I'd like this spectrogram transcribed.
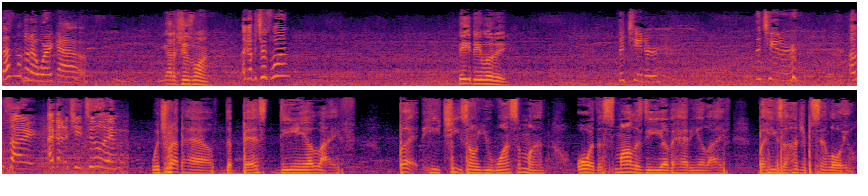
That's not gonna work out. You gotta choose one. I gotta choose one. Big D, little D. The cheater. The cheater. I'm sorry. I gotta cheat too then. Would you rather have the best D in your life, but he cheats on you once a month, or the smallest D you ever had in your life, but he's 100% loyal?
